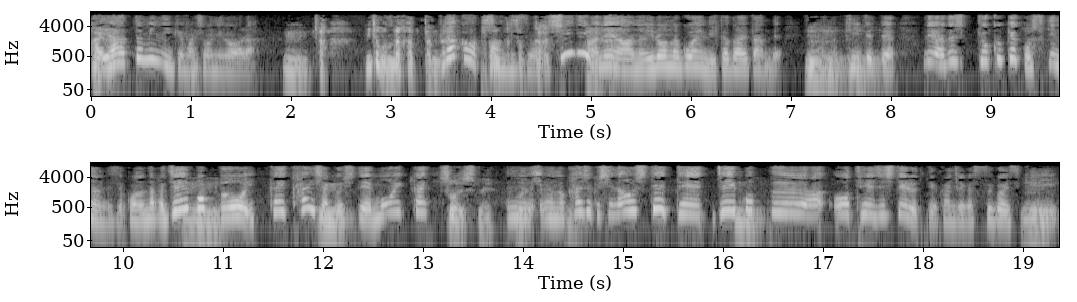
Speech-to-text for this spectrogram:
あやっと見に行けました、鬼瓦。うん。あ、見たことなかったんだ。なかったんですよ。CD はね、はいはい。あの、いろんなご縁でいただいたんで、聞いてて。で、私曲結構好きなんですよ。このなんか J-POP を一回解釈して、もう一回、そうですね。あの解釈し直して、て J-POP を提示してるっていう感じがすごい好き、うん。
